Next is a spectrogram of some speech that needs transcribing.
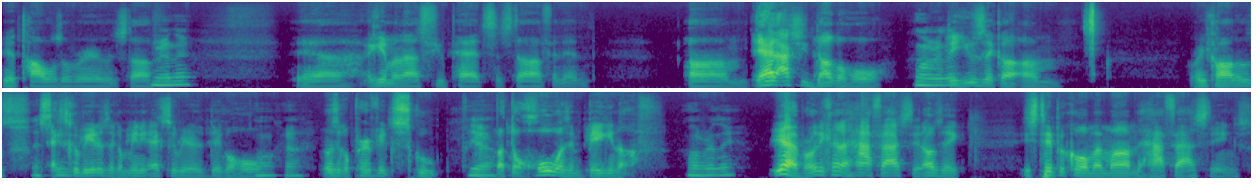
He had towels over him and stuff. Really? Yeah, I gave him the last few pets and stuff, and then um, they had actually dug a hole. Oh, really? They used like a um, what do you call those Excavator? excavators? Like a mini excavator to dig a hole. Oh, okay. It was like a perfect scoop, Yeah. but the hole wasn't big enough. Oh, really? Yeah, bro, they kind of half-assed it. I was like, it's typical of my mom to half-ass things.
